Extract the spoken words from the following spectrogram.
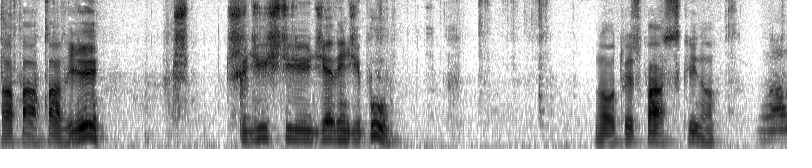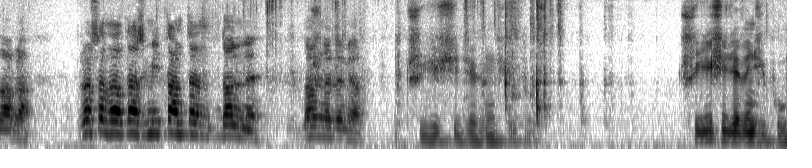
pa, pa, pa, widzi? Trz- 39,5. No, tu jest pas, sklina. No dobra. Proszę zaznacz mi tamten dolny, dolny wymiar. 39,5. 39,5.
